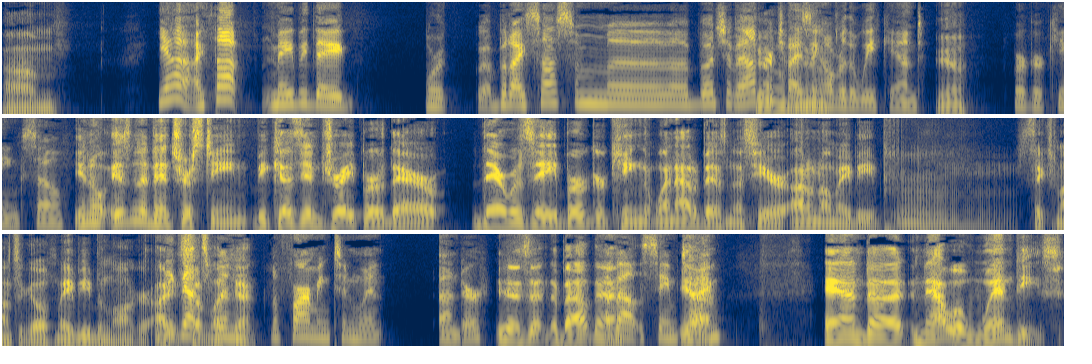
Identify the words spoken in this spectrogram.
um, Yeah, I thought maybe they were, but I saw some uh, a bunch of advertising yeah. over the weekend. yeah. Burger King. So You know, isn't it interesting? Because in Draper, there there was a Burger King that went out of business here. I don't know, maybe mm, six months ago, maybe even longer. I think that's something when like that. the Farmington went under Yeah, is it about that? about the same Yeah. time. And uh, now a Wendy's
